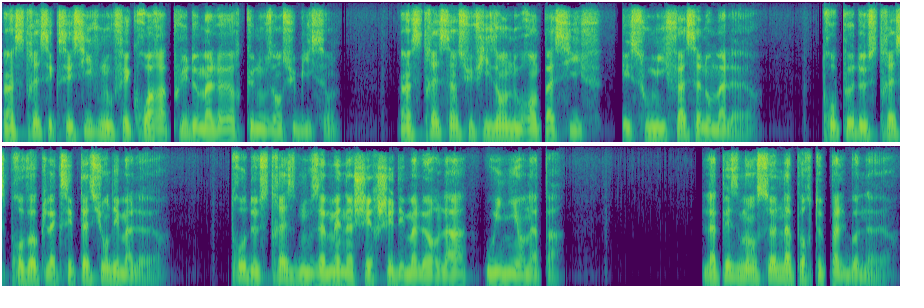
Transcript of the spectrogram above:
Un stress excessif nous fait croire à plus de malheur que nous en subissons. Un stress insuffisant nous rend passifs et soumis face à nos malheurs. Trop peu de stress provoque l'acceptation des malheurs. Trop de stress nous amène à chercher des malheurs là où il n'y en a pas. L'apaisement seul n'apporte pas le bonheur.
